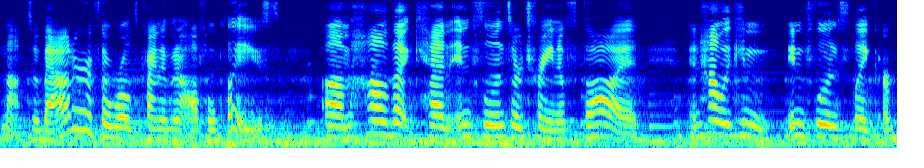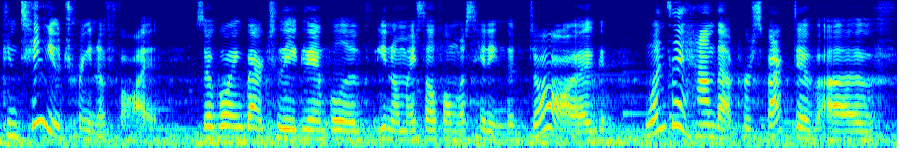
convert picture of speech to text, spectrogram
not so bad or if the world's kind of an awful place, um, how that can influence our train of thought and how it can influence like our continued train of thought. So going back to the example of, you know, myself almost hitting the dog, once I had that perspective of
